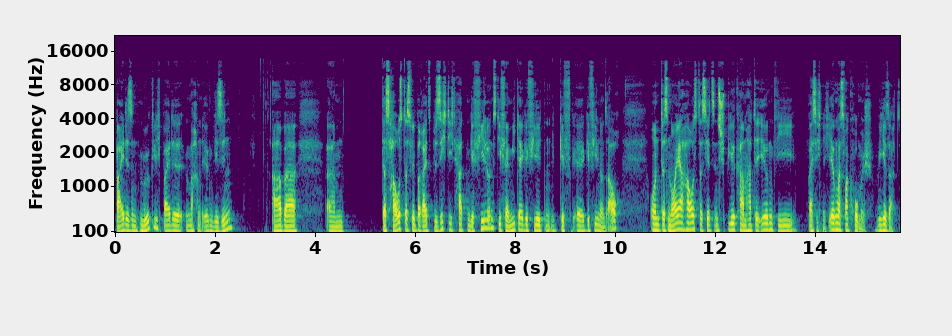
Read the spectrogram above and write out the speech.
beide sind möglich, beide machen irgendwie Sinn. Aber ähm, das Haus, das wir bereits besichtigt hatten, gefiel uns, die Vermieter gefielten, gef, äh, gefielen uns auch. Und das neue Haus, das jetzt ins Spiel kam, hatte irgendwie, weiß ich nicht, irgendwas war komisch. Wie gesagt,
